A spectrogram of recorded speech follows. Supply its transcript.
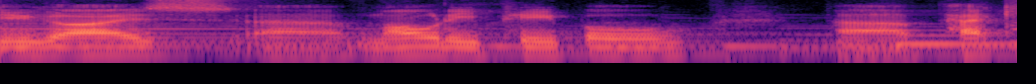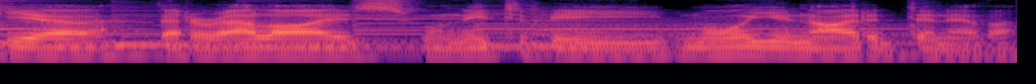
You guys, uh, Māori people, uh, Pakeha that are allies will need to be more united than ever.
